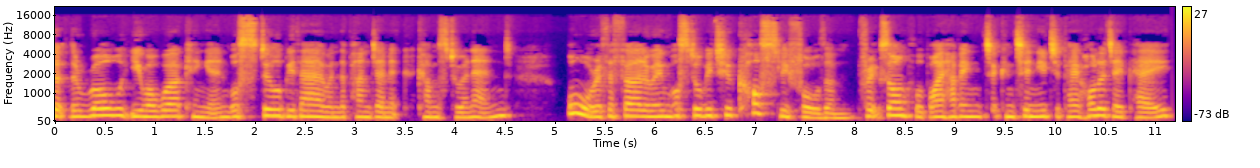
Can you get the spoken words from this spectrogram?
that the role you are working in will still be there when the pandemic comes to an end, or if the furloughing will still be too costly for them, for example, by having to continue to pay holiday pay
